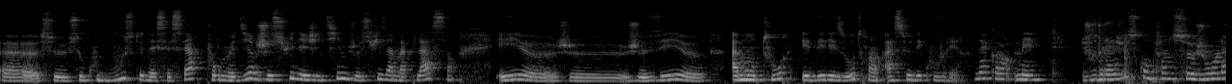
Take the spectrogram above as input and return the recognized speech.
ce, ce, coup de boost nécessaire pour me dire je suis légitime, je suis à ma place et je, je, vais à mon tour aider les autres à se découvrir. D'accord, mais je voudrais juste comprendre ce jour-là,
